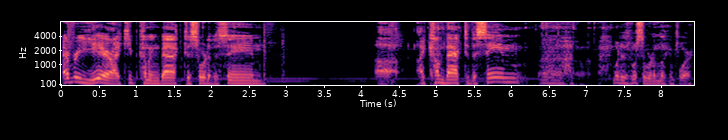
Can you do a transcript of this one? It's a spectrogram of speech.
every year I keep coming back to sort of the same. Uh, I come back to the same. Uh, what is what's the word I'm looking for?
